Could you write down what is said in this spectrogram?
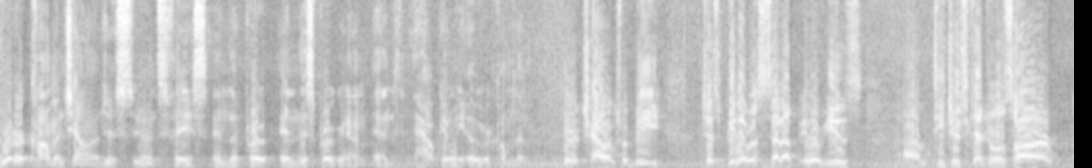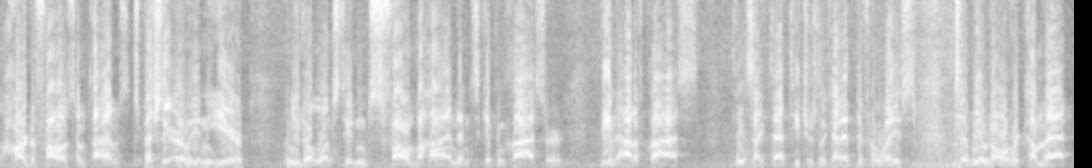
What are common challenges students face in the pro- in this program, and how can we overcome them? Your challenge would be just being able to set up interviews. Um, teacher schedules are hard to follow sometimes, especially early in the year when you don't want students falling behind and skipping class or being out of class, things like that. Teachers look at it different ways. To be able to overcome that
